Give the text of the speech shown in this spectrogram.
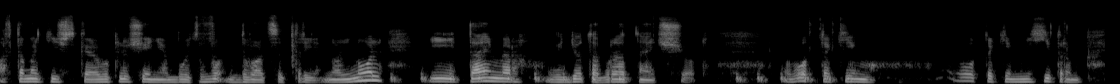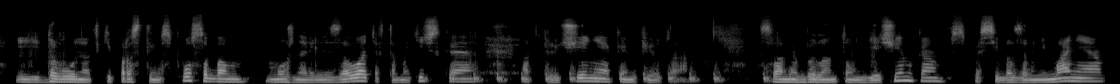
автоматическое выключение будет в 23.00 и таймер ведет обратный отсчет. Вот таким, вот таким нехитрым и довольно-таки простым способом можно реализовать автоматическое отключение компьютера. С вами был Антон Дьяченко. Спасибо за внимание.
